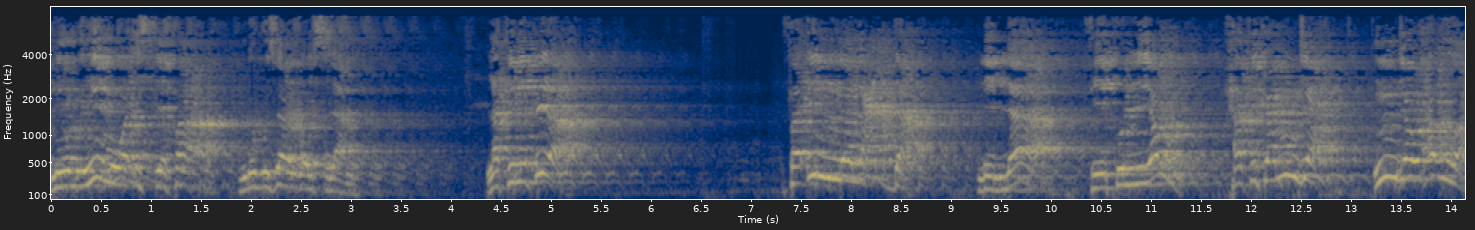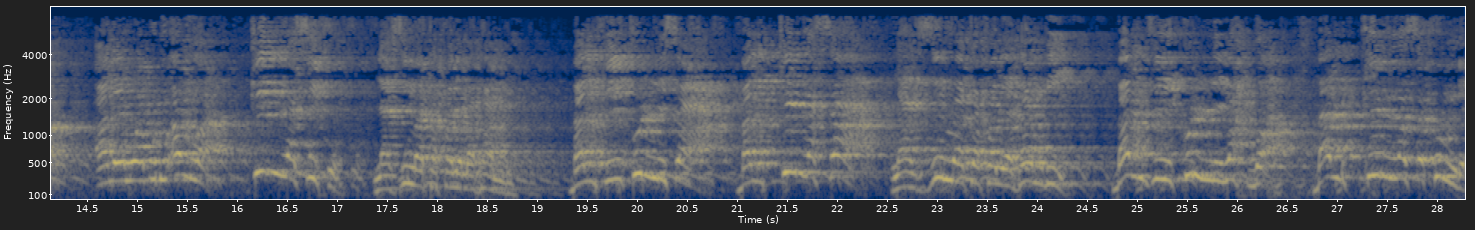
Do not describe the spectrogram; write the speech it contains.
ni umuhimu wa istighfar ndugu zangu waislamu. Lakini pia fa inna al-'abda lillah fi kulli yawm hakika mja mja wa Allah anayemwabudu Allah kila siku lazima atafanya madhambi bali fi kulli saa bali kila saa lazima atafanya dhambi. Bali fi kulli lahdha bali kila sekunde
